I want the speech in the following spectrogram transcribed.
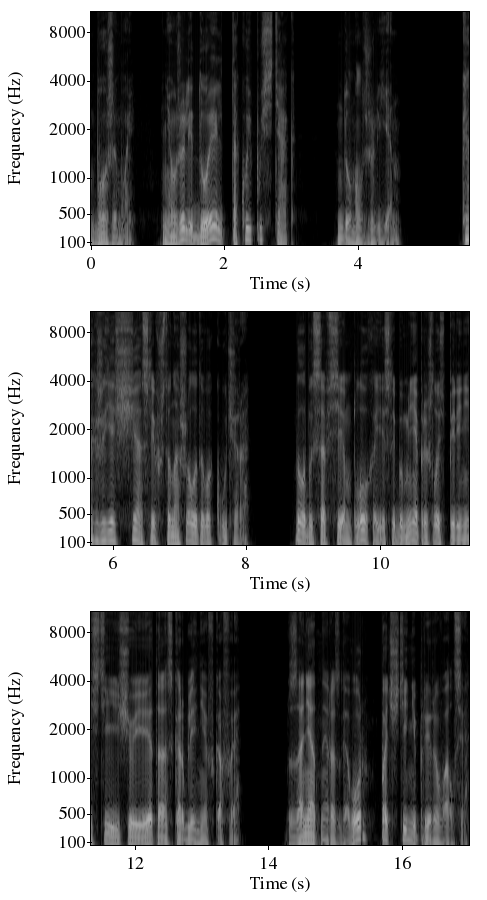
Боже мой, неужели дуэль такой пустяк? Думал Жюльен. Как же я счастлив, что нашел этого кучера. Было бы совсем плохо, если бы мне пришлось перенести еще и это оскорбление в кафе. Занятный разговор почти не прерывался.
